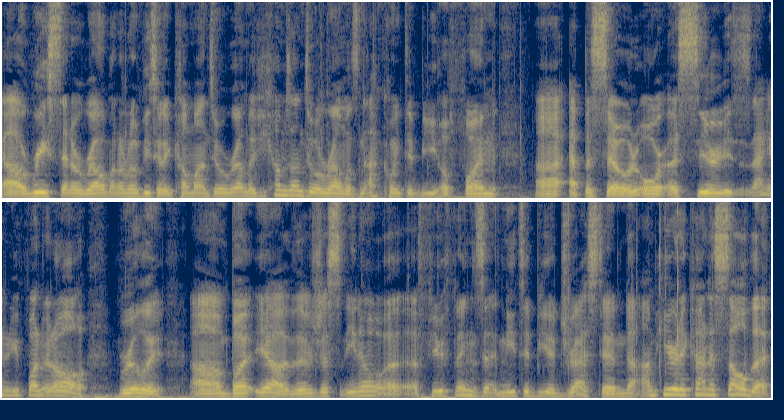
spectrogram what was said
uh, reset a realm. I don't know if he's going to come onto a realm. If he comes onto a realm, it's not going to be a fun uh, episode or a series. It's not going to be fun at all, really. Um, but yeah, there's just, you know, a, a, few things that need to be addressed, and I'm here to kind of solve that,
